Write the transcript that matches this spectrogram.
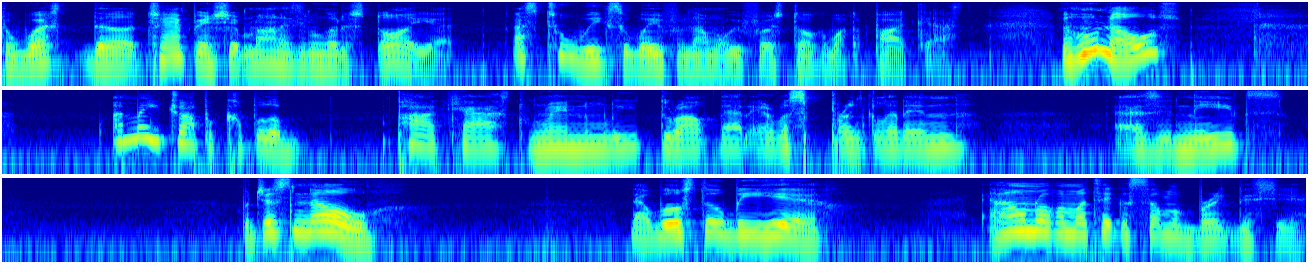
the West the championship round isn't even going to start yet. That's two weeks away from now when we first talk about the podcast. And who knows? I may drop a couple of podcasts randomly throughout that era, sprinkle it in as it needs. But just know that we'll still be here. And I don't know if I'm gonna take a summer break this year.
